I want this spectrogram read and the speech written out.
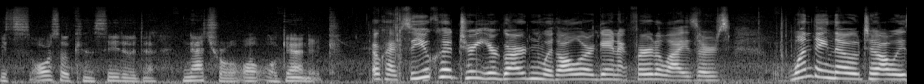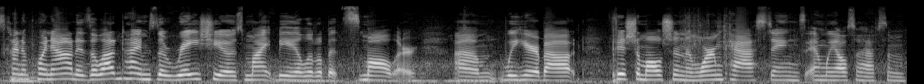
It's also considered natural or organic. Okay, so you could treat your garden with all organic fertilizers. One thing, though, to always kind of point out is a lot of times the ratios might be a little bit smaller. Um, we hear about fish emulsion and worm castings, and we also have some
